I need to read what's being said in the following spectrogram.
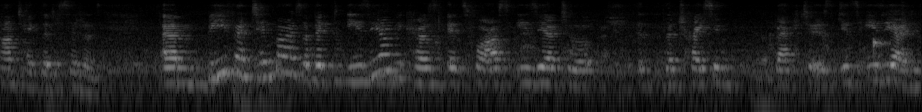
can't take the decisions. Um, beef and timber is a bit easier because it's for us easier to, the tracing back to is, is easier and you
